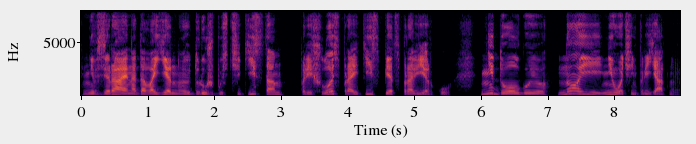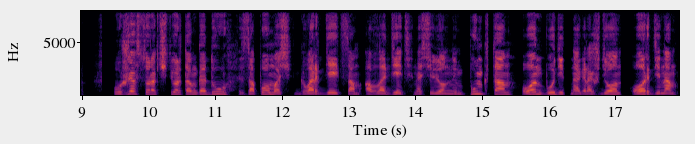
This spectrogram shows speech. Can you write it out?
невзирая на довоенную дружбу с чекистом, пришлось пройти спецпроверку. Недолгую, но и не очень приятную. Уже в 44 году за помощь гвардейцам овладеть населенным пунктом он будет награжден орденом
